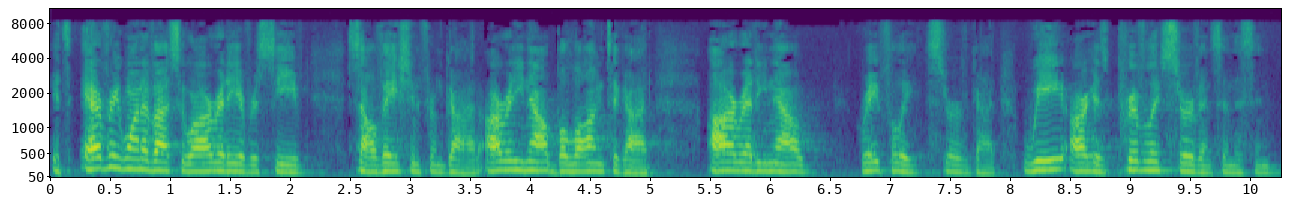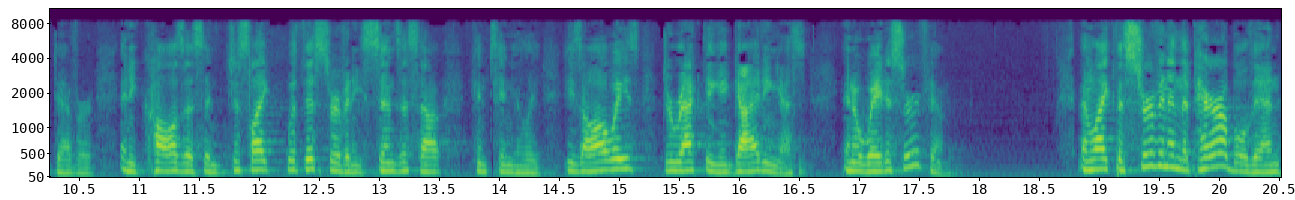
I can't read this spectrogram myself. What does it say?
It's every one of us who already have received salvation from God, already now belong to God, already now gratefully serve God. We are his privileged servants in this endeavor. And he calls us, and just like with this servant, he sends us out continually. He's always directing and guiding us in a way to serve him. And like the servant in the parable, then,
